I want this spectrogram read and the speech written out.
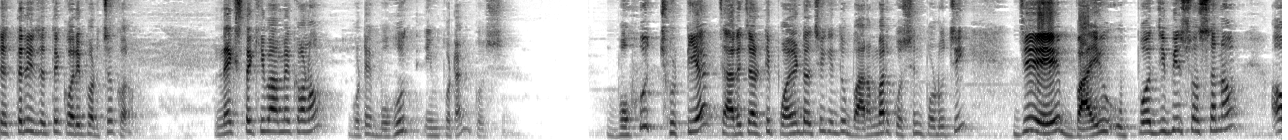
ଯେତେ ଯେତେ କରିପାରୁଛ କର ନେକ୍ସଟ ଦେଖିବା ଆମେ କ'ଣ ଗୋଟେ ବହୁତ ଇମ୍ପୋର୍ଟାଣ୍ଟ କ୍ୱେଶ୍ଚିନ୍ ବହୁତ ଛୋଟିଆ ଚାରି ଚାରିଟି ପଏଣ୍ଟ ଅଛି କିନ୍ତୁ ବାରମ୍ବାର କ୍ୱେଶ୍ଚିନ୍ ପଡ଼ୁଛି ଯେ ବାୟୁ ଉପଜୀବୀ ଶ୍ଵସନ ଆଉ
